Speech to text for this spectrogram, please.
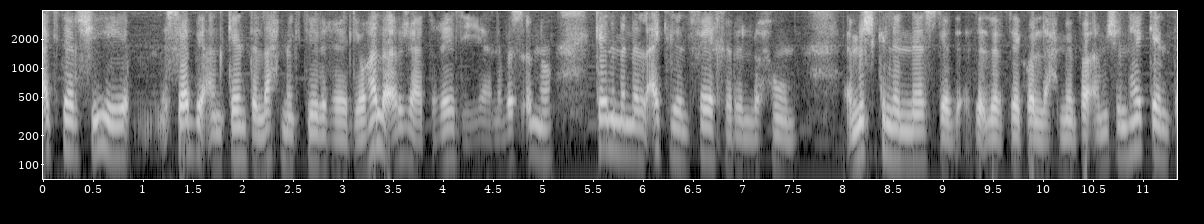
أكثر شيء سابقا كانت اللحمة كتير غالية وهلأ رجعت غالية يعني بس إنه كان من الأكل الفاخر اللحوم. مش كل الناس تقدر تاكل لحمة بقى مشان هيك كانت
